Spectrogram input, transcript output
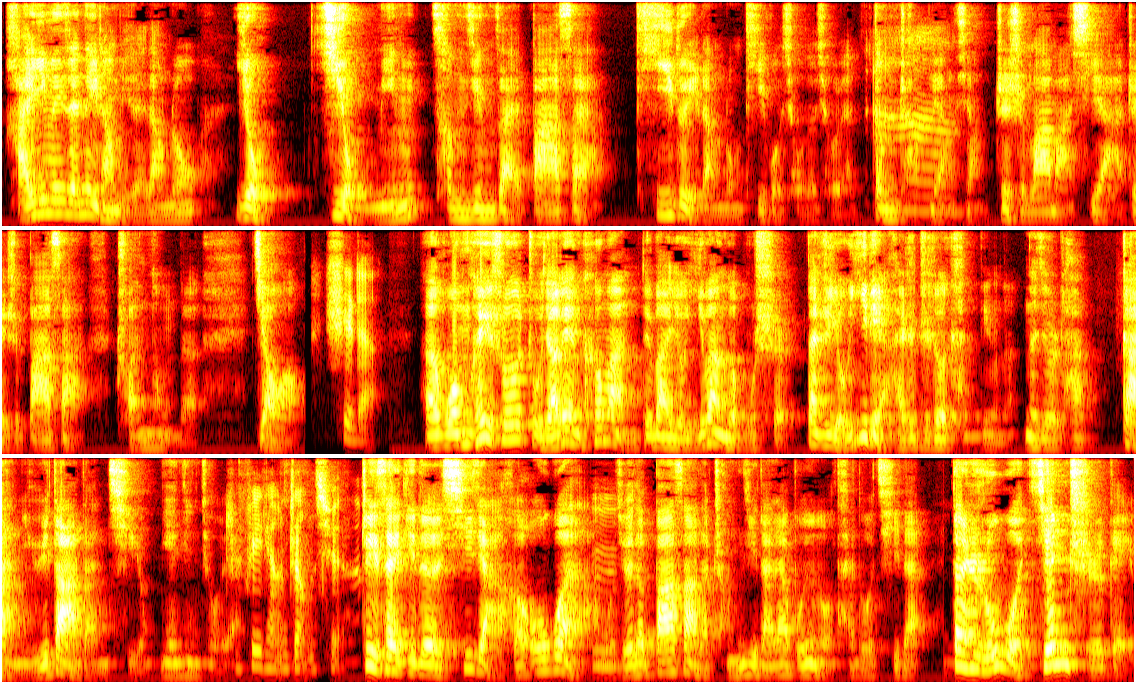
还因为在那场比赛当中有九名曾经在巴萨梯队当中踢过球的球员登场亮相，这是拉玛西亚，这是巴萨传统的骄傲。是的，呃，我们可以说主教练科曼，对吧？有一万个不是，但是有一点还是值得肯定的，那就是他敢于大胆启用年轻球员是。非常正确的。这赛季的西甲和欧冠啊，嗯我觉得巴萨的成绩大家不用有太多期待。但是如果坚持给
